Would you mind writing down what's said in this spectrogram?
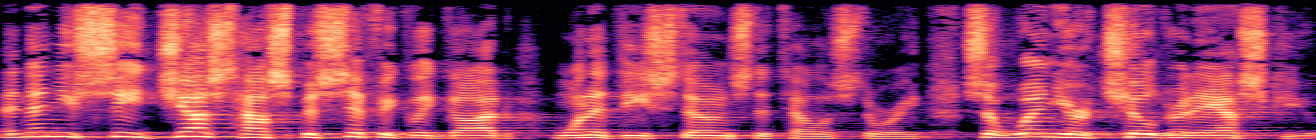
And then you see just how specifically God wanted these stones to tell a story. So when your children ask you,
